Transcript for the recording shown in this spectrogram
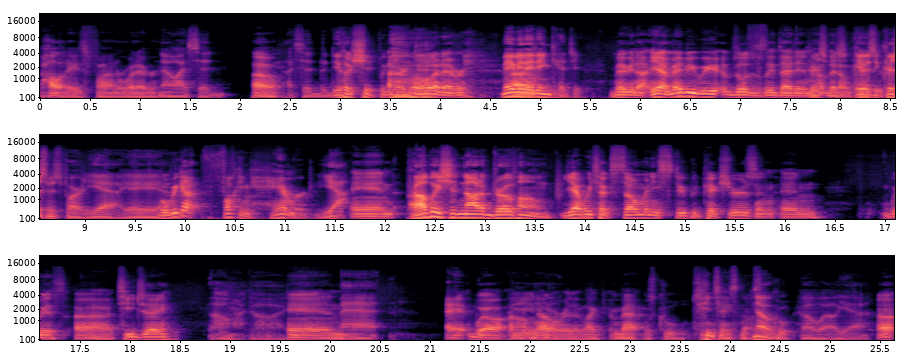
holidays fine or whatever. no, I said Oh, I said the dealership we worked at. whatever. Maybe they Um, didn't catch it. Maybe not. Yeah, maybe we we'll just leave that in. Christmas. It was a Christmas party. Yeah, yeah, yeah. yeah. But we got fucking hammered, yeah. and Probably should not have drove home. yeah, we took so many stupid pictures and and with uh TJ Oh my god. and Matt. and- well, I mean, I don't really like Matt was cool. TJ's not No. so cool. Oh well, yeah. Uh,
